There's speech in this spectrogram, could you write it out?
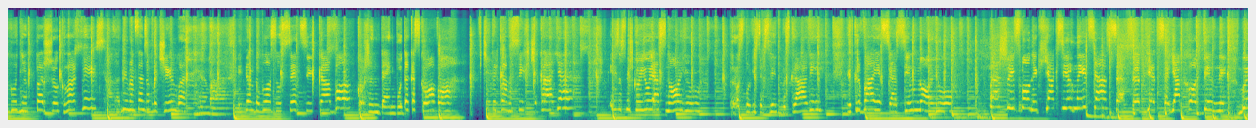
грудня першокласність, над ним фен за плечима Ідем до класу, все цікаво, кожен день буде казково. Вчителька нас всіх чекає, і з усмішкою ясною розповість, як світ безкралій відкривається зі мною. Перший дзвоник, як сірниця, серце б'ється, як годинник. Ми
